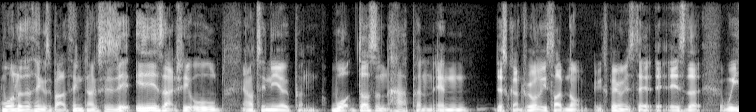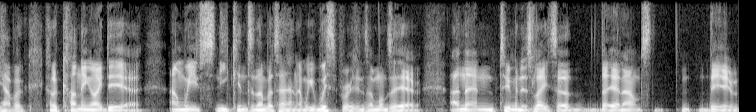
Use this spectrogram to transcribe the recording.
one of the things about think tanks is it, it is actually all out in the open. What doesn't happen in this country, or at least I've not experienced it, is that we have a kind of cunning idea and we sneak into number 10 and we whisper it in someone's ear. And then two minutes later, they announce the,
